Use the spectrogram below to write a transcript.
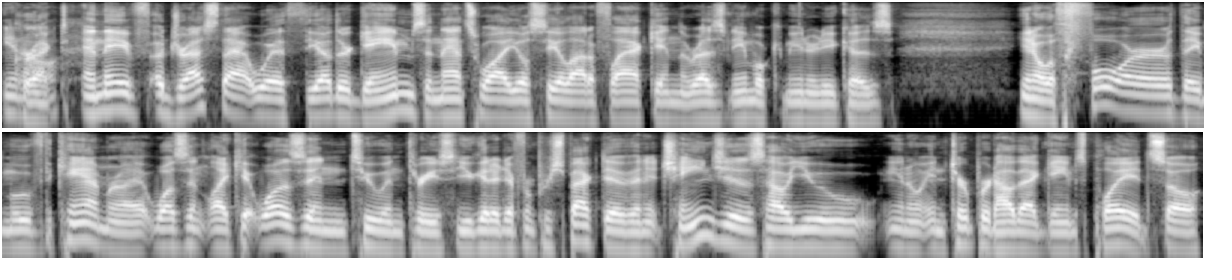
you know? correct. And they've addressed that with the other games, and that's why you'll see a lot of flack in the Resident Evil community because. You know, with four, they moved the camera. It wasn't like it was in two and three, so you get a different perspective, and it changes how you, you know, interpret how that game's played. So,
